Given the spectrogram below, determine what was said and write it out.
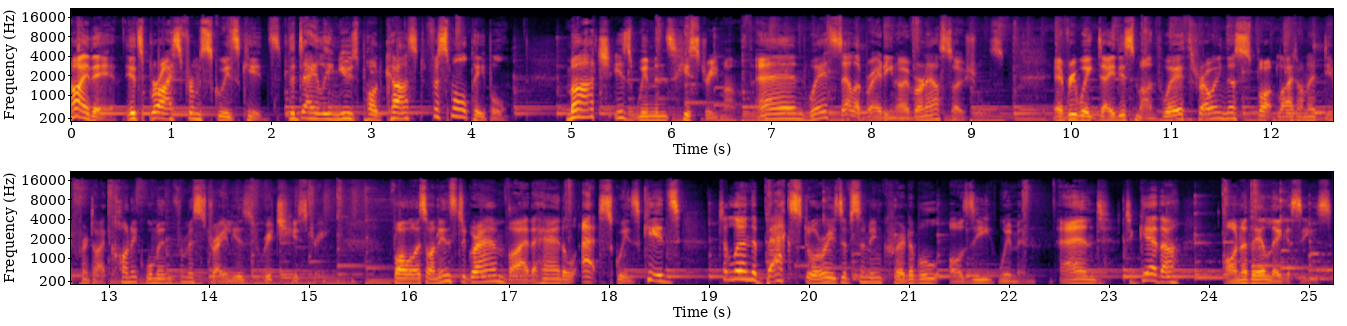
Hi there, it's Bryce from Squiz Kids, the daily news podcast for small people. March is Women's History Month, and we're celebrating over on our socials. Every weekday this month, we're throwing the spotlight on a different iconic woman from Australia's rich history. Follow us on Instagram via the handle at Squiz Kids to learn the backstories of some incredible Aussie women, and together, honour their legacies.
